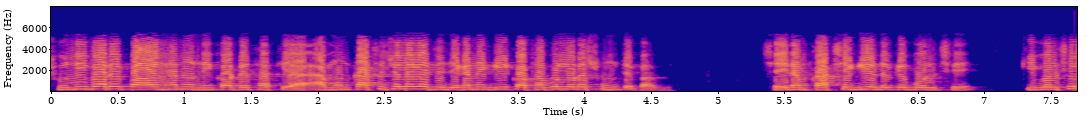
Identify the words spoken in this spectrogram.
শনিবারে পায় হেন নিকটে থাকিয়া এমন কাছে চলে গেছে যেখানে গিয়ে কথা বললে ওরা শুনতে পাবে। সেইরকম কাছে গিয়ে ওদেরকে বলছে, কি বলছে?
